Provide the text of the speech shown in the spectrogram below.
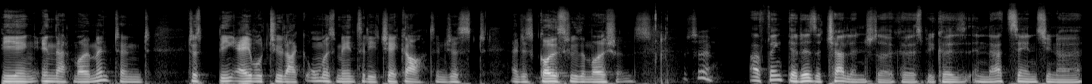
being in that moment and just being able to like almost mentally check out and just and just go through the motions. For sure. I think it is a challenge though, Chris, because in that sense, you know,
